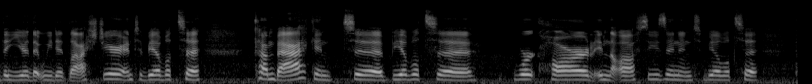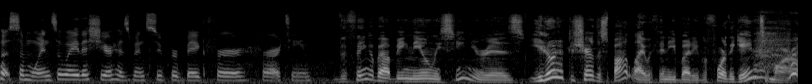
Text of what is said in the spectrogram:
the year that we did last year, and to be able to come back and to be able to work hard in the off season and to be able to put some wins away this year has been super big for for our team the thing about being the only senior is you don't have to share the spotlight with anybody before the game tomorrow.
